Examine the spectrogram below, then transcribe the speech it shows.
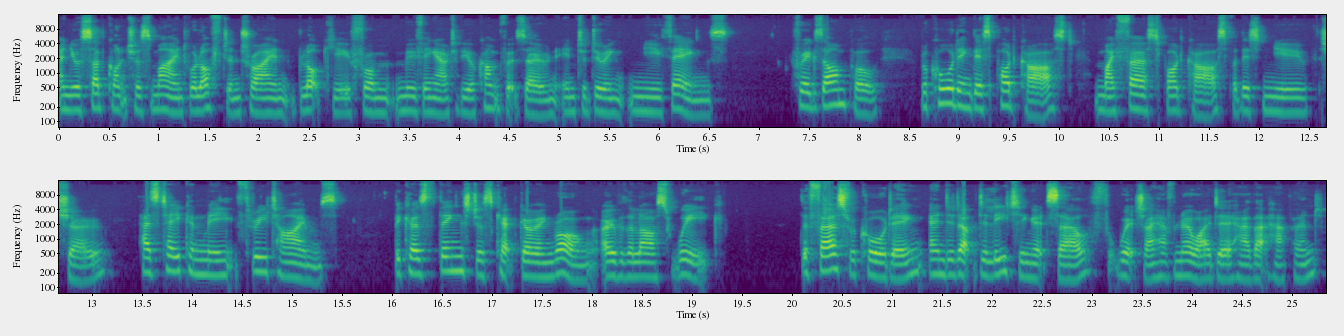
and your subconscious mind will often try and block you from moving out of your comfort zone into doing new things. For example, recording this podcast, my first podcast for this new show, has taken me three times because things just kept going wrong over the last week. The first recording ended up deleting itself, which I have no idea how that happened.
